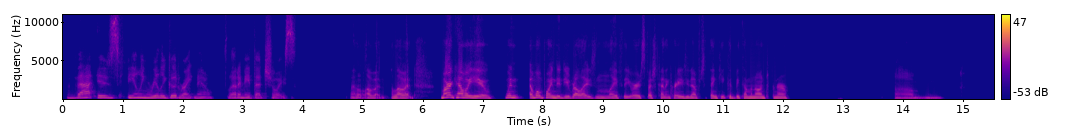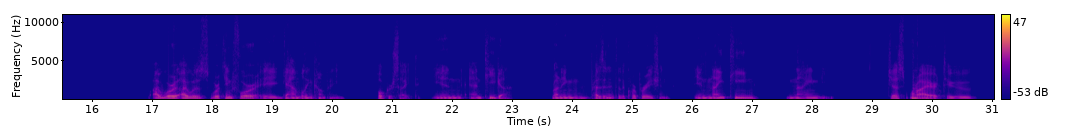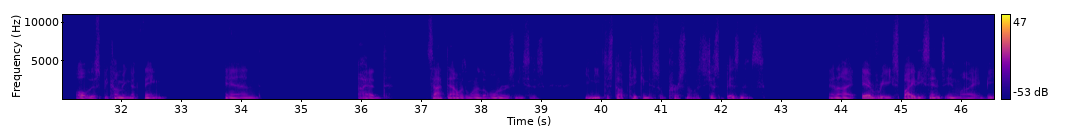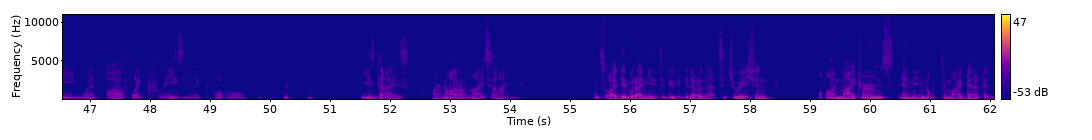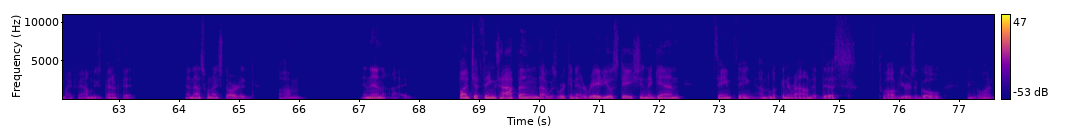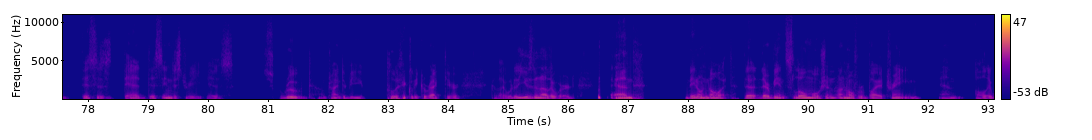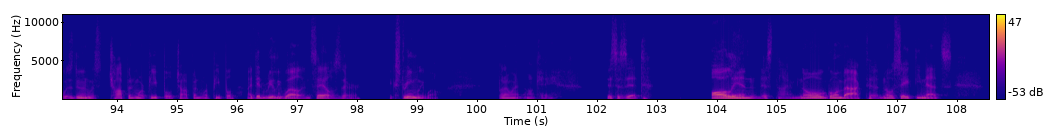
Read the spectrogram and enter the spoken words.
that is feeling really good right now. Glad I made that choice. I love it. I love it. Mark, how about you? When at what point did you realize in life that you were especially kind of crazy enough to think you could become an entrepreneur? Um, I were I was working for a gambling company, poker site in Antigua, running mm-hmm. president of the corporation in 1990, just wow. prior to all this becoming a thing. And I had sat down with one of the owners and he says, You need to stop taking this so personal. It's just business. And I, every spidey sense in my being went off like crazy, like, uh oh. These guys are not on my side. And so I did what I needed to do to get out of that situation on my terms and in my, to my benefit, my family's benefit. And that's when I started. Um, and then a bunch of things happened. I was working at a radio station again. Same thing. I'm looking around at this 12 years ago and going, this is dead. This industry is screwed. I'm trying to be politically correct here because I would have used another word. and they don't know it. They're, they're being slow motion run over by a train. And all it was doing was chopping more people, chopping more people. I did really hmm. well in sales there, extremely well. But I went, okay, this is it. All in this time. No going back to no safety nets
